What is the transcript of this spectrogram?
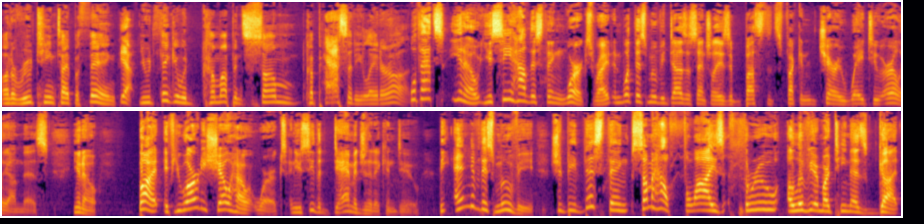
on a routine type of thing, Yeah. you would think it would come up in some capacity later on. Well, that's you know, you see how this thing works, right? And what this movie does essentially is it busts its fucking cherry way too early on this, you know. But if you already show how it works and you see the damage that it can do, The end of this movie should be this thing somehow flies through Olivier Martinez's gut,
